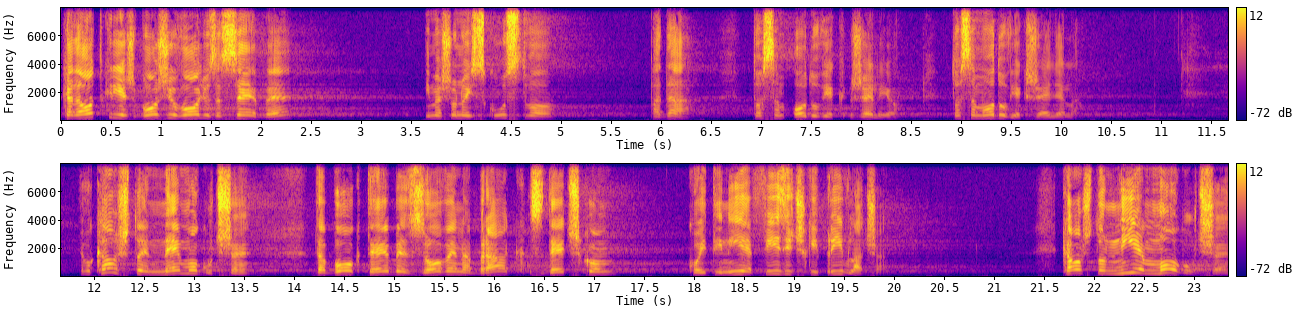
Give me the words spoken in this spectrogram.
Kada otkriješ Božju volju za sebe, imaš ono iskustvo, pa da, to sam oduvijek želio, to sam oduvijek željela. Evo kao što je nemoguće da Bog tebe zove na brak s dečkom koji ti nije fizički privlačan. Kao što nije moguće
